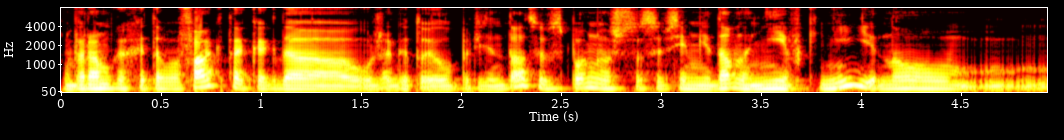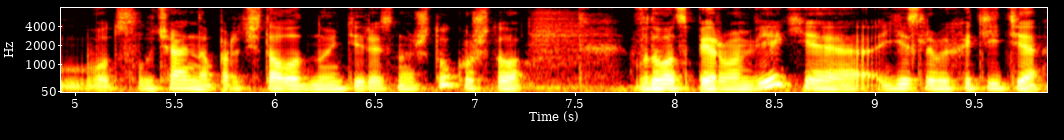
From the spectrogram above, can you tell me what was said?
в рамках этого факта, когда уже готовил презентацию, вспомнил, что совсем недавно, не в книге, но вот случайно прочитал одну интересную штуку, что в 21 веке, если вы хотите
